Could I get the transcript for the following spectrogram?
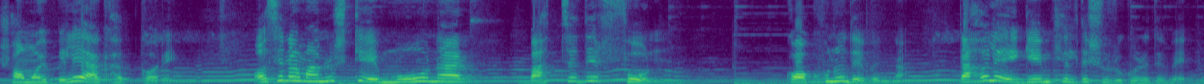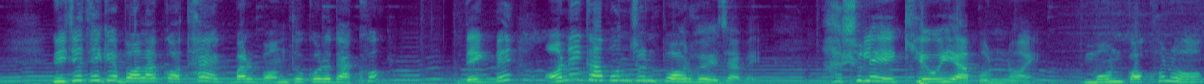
সময় পেলে আঘাত করে। অচেনা মানুষকে মন আর বাচ্চাদের ফোন কখনো দেবেন না। তাহলে এই গেম খেলতে শুরু করে দেবে। নিজে থেকে বলা কথা একবার বন্ধ করে দেখো। দেখবে অনেক আপনজন পর হয়ে যাবে। আসলে কেউই আপন নয়। মন কখনো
